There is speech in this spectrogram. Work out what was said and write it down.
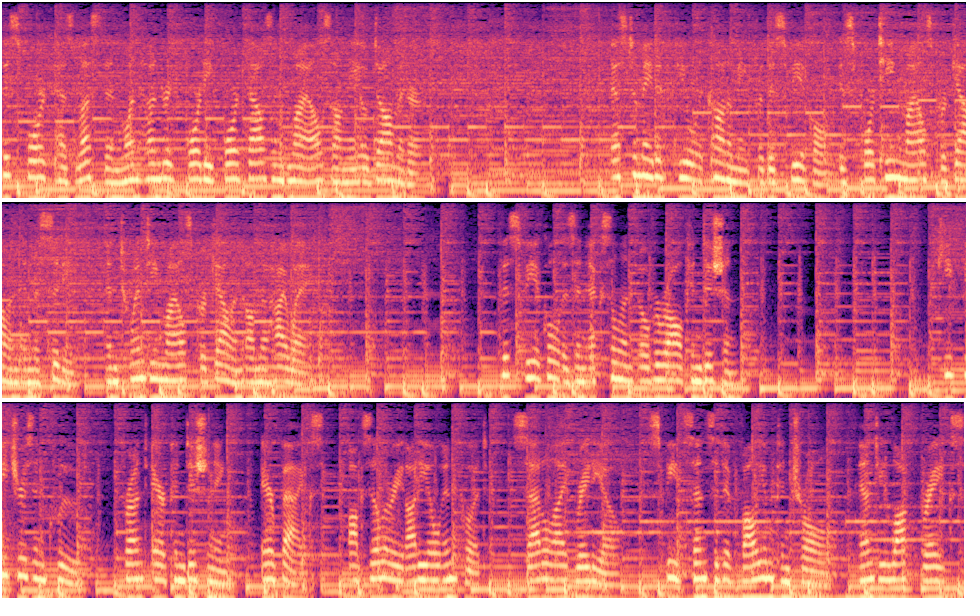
This Ford has less than 144,000 miles on the odometer. Estimated fuel economy for this vehicle is 14 miles per gallon in the city, and 20 miles per gallon on the highway. This vehicle is in excellent overall condition. Key features include, front air conditioning, airbags, auxiliary audio input, satellite radio, speed-sensitive volume control, anti-lock brakes,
